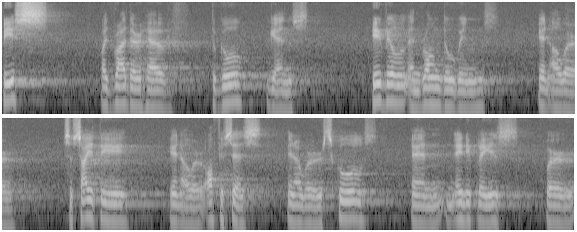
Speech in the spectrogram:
peace. I'd rather have to go against evil and wrongdoings in our society, in our offices, in our schools, and in any place where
